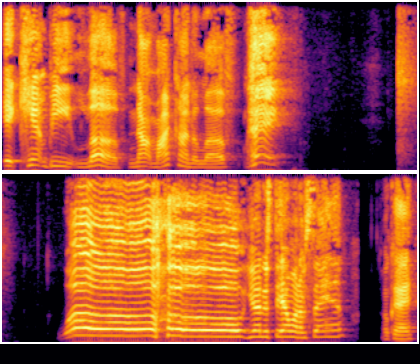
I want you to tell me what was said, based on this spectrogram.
it can't be love, not my kind of love. Hey! Whoa! You understand what I'm saying? Okay.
